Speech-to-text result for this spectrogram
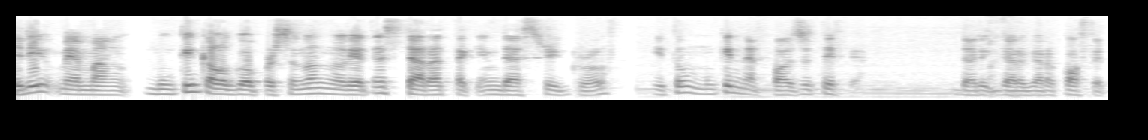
Jadi memang mungkin kalau gue personal ngelihatnya secara tech industry growth itu mungkin net positif ya dari gara-gara COVID.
